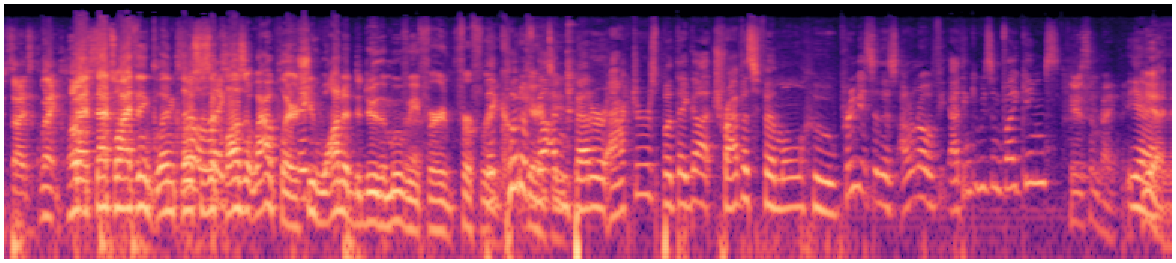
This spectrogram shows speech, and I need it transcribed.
besides Glenn Close. That, that's why I think Glenn Close No, is like, a closet WoW player. they- she wanted to do the movie for for free. they could have gotten better actors, but they got Travis Fimmel, who previous to this, I don't know if I think he was in Vikings. He was in Vikings. Yeah, Yeah.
